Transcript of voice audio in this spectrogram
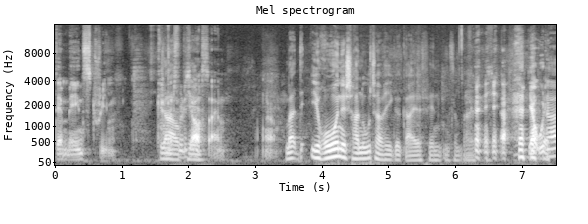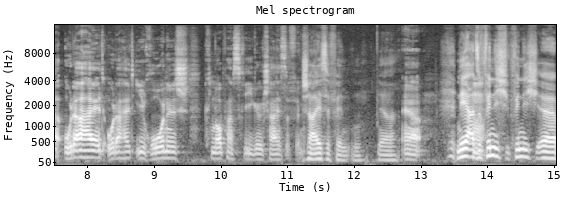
der Mainstream. Kann Ja, natürlich okay. auch sein. Ja. Mal ironisch Hanuta-Riegel geil finden zum Beispiel. Ja, ja oder, oder, halt, oder halt ironisch Knoppersriegel scheiße finden. Scheiße finden, ja. Ja. Nee, also finde ich, finde ich, äh,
